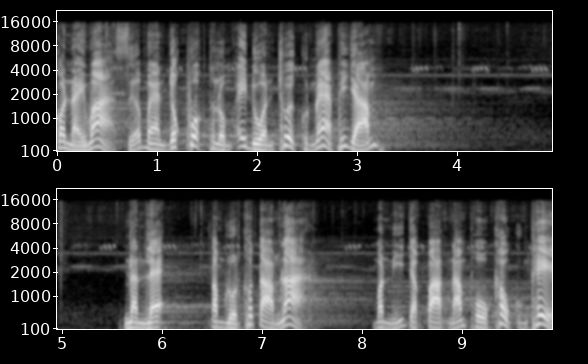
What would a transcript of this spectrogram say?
ก็ไหนว่าเสือแมนยกพวกถล่มไอ้ด่วนช่วยคุณแม่พี่หยาม นั่นแหละตำรวจเขาตามล่า มันหนีจากปากน้ำโพเข้ากรุงเทพ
